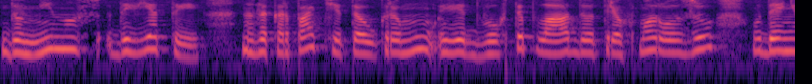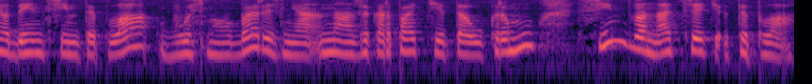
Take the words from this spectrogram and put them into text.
до мінус 9. На Закарпатті та у Криму від 2 тепла до 3 морозу. У день 1,7 тепла. 8 березня на Закарпатті та у Криму 7-12 тепла.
